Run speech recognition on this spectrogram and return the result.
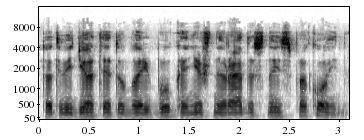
тот ведет эту борьбу, конечно, радостно и спокойно.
